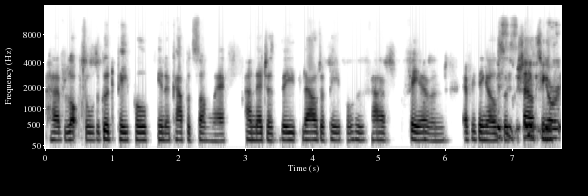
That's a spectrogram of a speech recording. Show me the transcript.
have locked all the good people in a cupboard somewhere and they're just the louder people who have fear and everything else This is uh, shouting your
